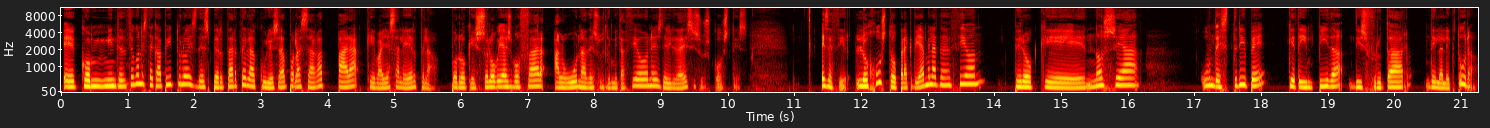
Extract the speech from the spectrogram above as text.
eh, con, mi intención con este capítulo es despertarte la curiosidad por la saga para que vayas a leértela, por lo que solo voy a esbozar alguna de sus limitaciones, debilidades y sus costes. Es decir, lo justo para que te llame la atención, pero que no sea un destripe que te impida disfrutar de la lectura.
